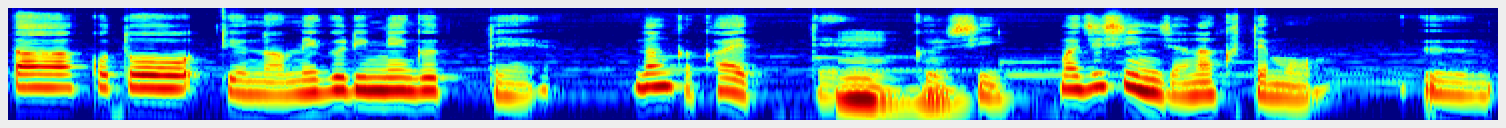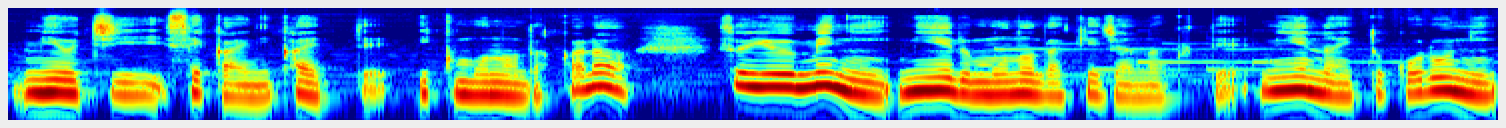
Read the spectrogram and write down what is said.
たことっていうのは巡り巡って、なんか帰ってうんくるし、まあ自身じゃなくても、う身内世界に帰っていくものだから、そういう目に見えるものだけじゃなくて、見えないところに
